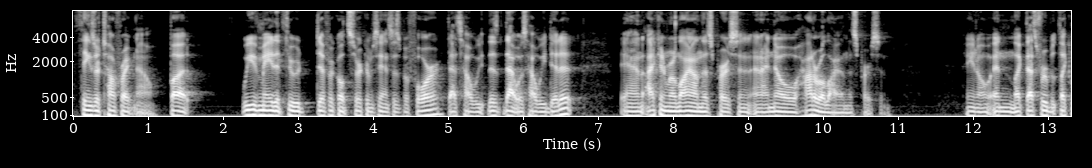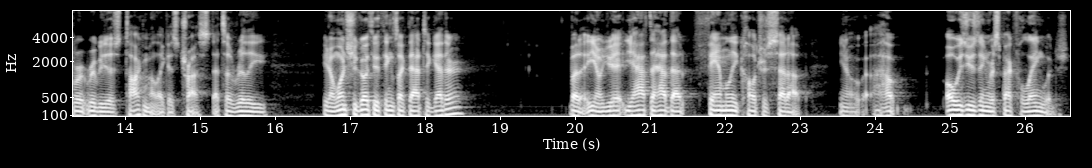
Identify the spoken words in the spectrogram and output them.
Things are tough right now, but we've made it through difficult circumstances before. That's how we, this, that was how we did it and I can rely on this person, and I know how to rely on this person. You know, and like that's like what Rubie was talking about, like is trust. That's a really, you know, once you go through things like that together, but you know, you you have to have that family culture set up. You know, how always using respectful language,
